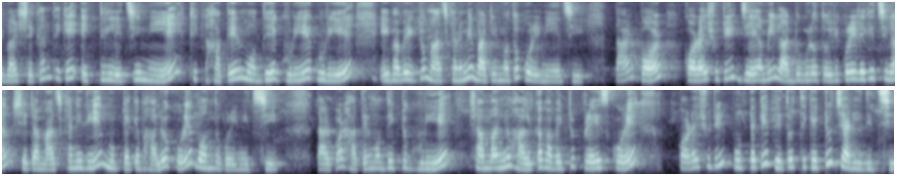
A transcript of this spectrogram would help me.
এবার সেখান থেকে একটি লেচি নিয়ে ঠিক হাতের মধ্যে ঘুরিয়ে ঘুরিয়ে এইভাবে একটু মাঝখানে আমি বাটির মতো করে নিয়েছি। তারপর কড়াইশুটির যে আমি লাড্ডুগুলো তৈরি করে রেখেছিলাম, সেটা মাঝখানে দিয়ে মুখটাকে ভালো করে বন্ধ করে নিচ্ছি। তারপর হাতের মধ্যে একটু ঘুরিয়ে সামান্য হালকাভাবে একটু প্রেস করে কড়াইশুটির পুরটাকে ভেতর থেকে একটু চাড়িয়ে দিচ্ছি।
